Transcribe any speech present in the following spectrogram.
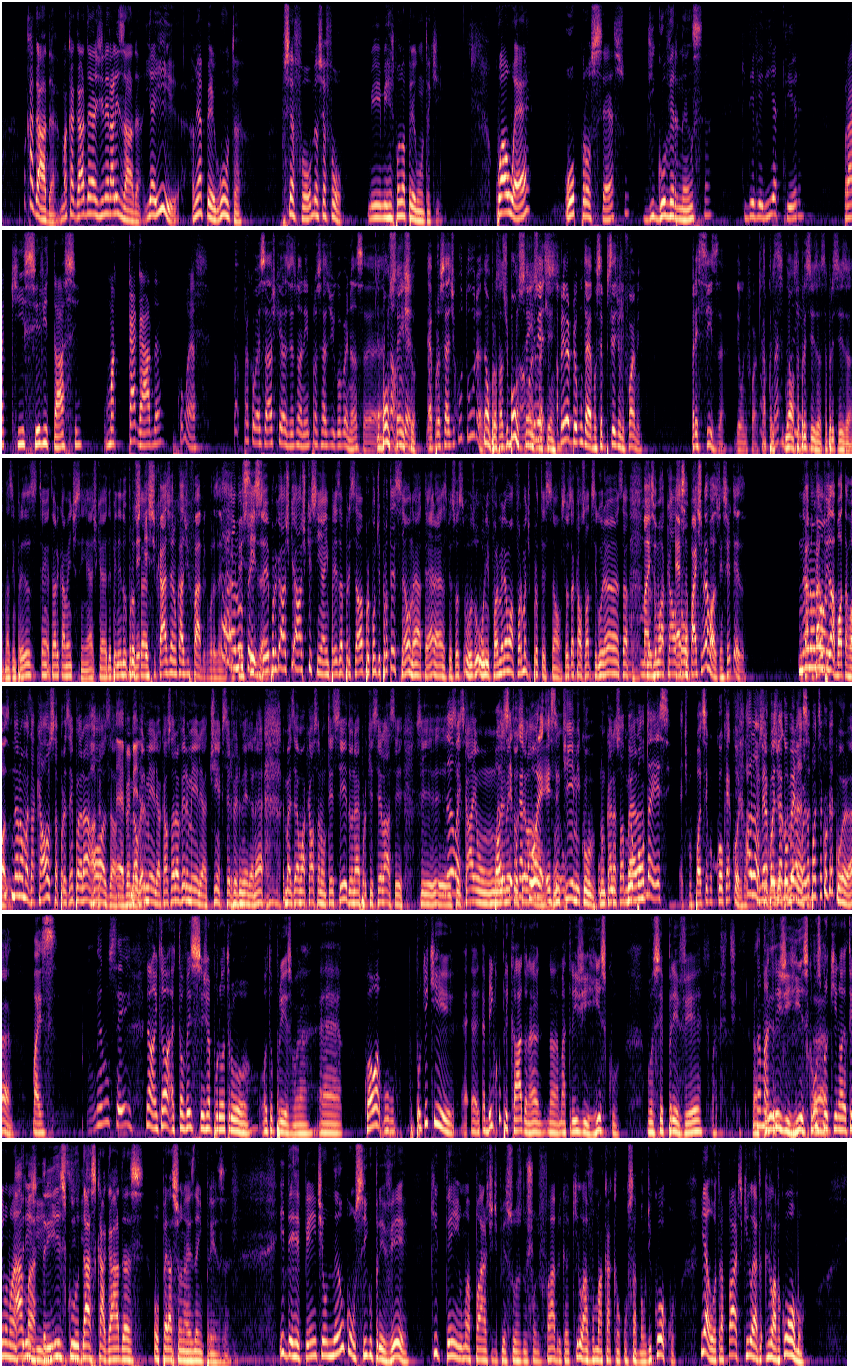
Uma cagada. Uma cagada generalizada. E aí, a minha pergunta. O CFO, meu CFO, me, me responde uma pergunta aqui. Qual é o processo de governança que deveria ter para que se evitasse uma cagada como essa? Pra- Pra começar, acho que às vezes não é nem processo de governança. É, É bom não, senso. é processo de cultura. Não, processo de bom A senso primeira- aqui. A primeira pergunta é: você precisa de uniforme? Precisa de uniforme. Ah, preci- Não, você precisa, você precisa. Nas empresas, te- teoricamente, sim. Acho que é dependendo do processo. Este caso era um caso de fábrica, por exemplo. Que eu não sei precisa. dizer, porque acho que, acho que sim. A empresa precisava por conta de proteção, né? Até, né? As pessoas usam o uniforme, ele é uma forma de proteção. Você usa calçado de segurança, Mas uma calça. essa parte não é rosa, tenho certeza. O Não, ca- não, o cara não. não fez uma bota rosa. Não, não, mas a calça, por exemplo, era ver- rosa. é, vermelha. Não, vermelha. A calça era vermelha. Tinha que ser vermelha, né? Mas é uma calça num tecido, né? Porque, sei lá, se, se, Não, se cai um elemento, sei lá, cor, um- esse- um o- químico, não cai na sua O meu ponto é esse. É tipo, pode ser qualquer cor. Então, Ah, não, a primeira sim, coisa é a a primeira governança. coisa pode ser qualquer cor, é. Mas eu não sei. Não, então é, talvez seja por outro, outro prisma, né? É, qual é o, por que que é, é- é bem complicado, né? Na matriz de risco você prever na matriz de risco. Vamos É. supor que eu tenho uma matriz, de matriz de risco risco. das cagadas operacionais da empresa. E de repente eu não consigo prever que tem uma parte de pessoas do chão de fábrica que lava o macacão com sabão de coco e a outra parte que lava, que lava com homo.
